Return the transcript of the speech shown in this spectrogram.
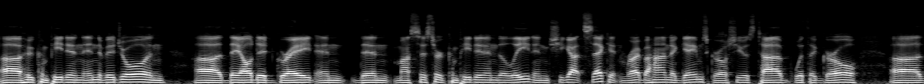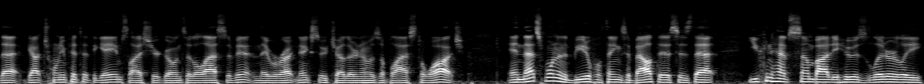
uh, who competed in individual, and uh, they all did great. And then my sister competed in the lead, and she got second, right behind a games girl. She was tied with a girl uh, that got 25th at the games last year, going to the last event, and they were right next to each other, and it was a blast to watch. And that's one of the beautiful things about this is that you can have somebody who is literally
